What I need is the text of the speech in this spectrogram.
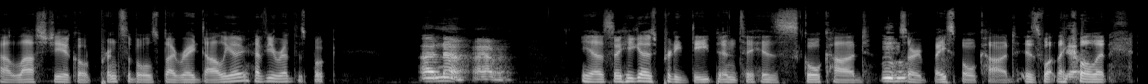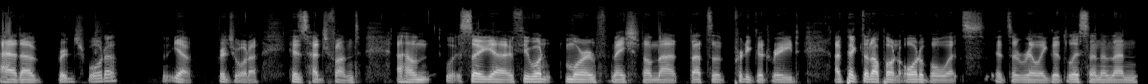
uh, last year called Principles by Ray Dalio. Have you read this book? Uh, no, I haven't. Yeah, so he goes pretty deep into his scorecard. Mhm. Sorry, baseball card is what they Yeah. call it at uh, Bridgewater. Yeah, Bridgewater, his hedge fund. Um, so yeah, if you want more information on that, that's a pretty good read. I picked it up on Audible. It's it's a really good listen, and then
